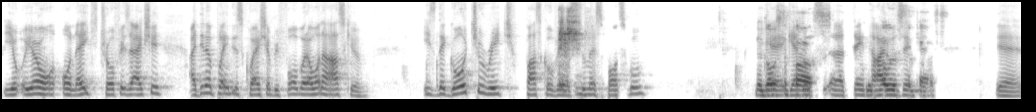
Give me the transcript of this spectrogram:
you, you're on eight trophies. Actually, I didn't play this question before, but I want to ask you: Is the goal to reach Pascal as soon as possible? The goal is to pass. Those, uh, 10 the titles pass. Yeah.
